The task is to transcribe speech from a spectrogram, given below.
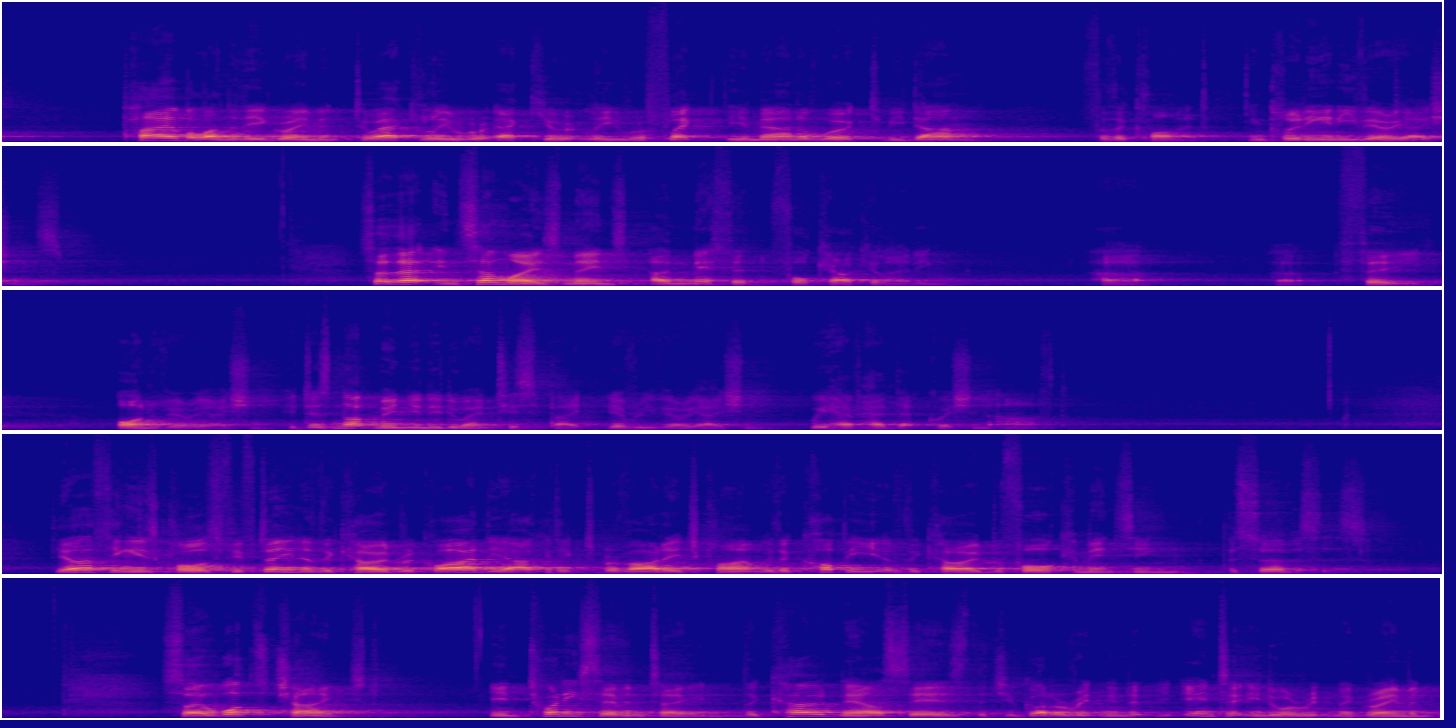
payable under the agreement to accurately, reflect the amount of work to be done for the client, including any variations. So, that in some ways means a method for calculating uh, uh, fee on a variation. It does not mean you need to anticipate every variation. We have had that question asked. The other thing is clause 15 of the code required the architect to provide each client with a copy of the code before commencing the services. So, what's changed? In 2017, the code now says that you've got to written, enter into a written agreement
